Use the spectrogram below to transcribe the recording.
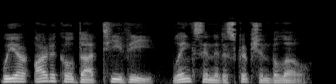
We are RTCL.TV, links in the description below.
